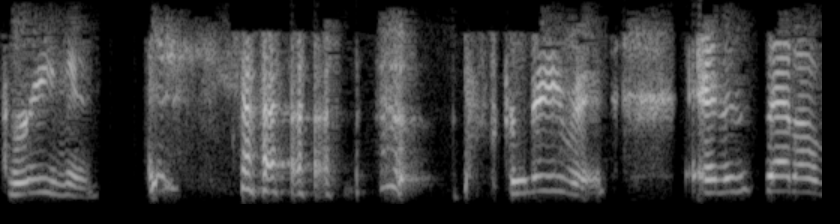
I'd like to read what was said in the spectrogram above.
screaming screaming. And instead of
